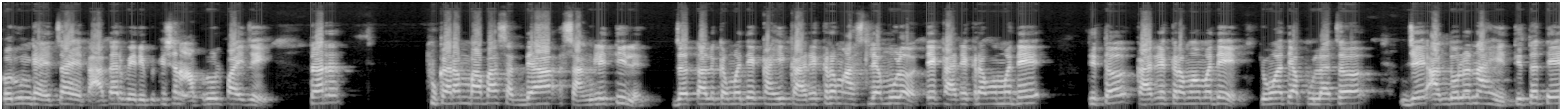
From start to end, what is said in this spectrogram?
करून घ्यायचं आहे. आधार व्हेरिफिकेशन अप्रूव्हल पाहिजे. तर तुकाराम बाबा सध्या सांगलीतील जत तालुक्यामध्ये काही कार्यक्रम असल्यामुळं ते कार्यक्रमामध्ये तिथं कार्यक्रमामध्ये किंवा त्या पुलाचं जे आंदोलन आहे तिथं ते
